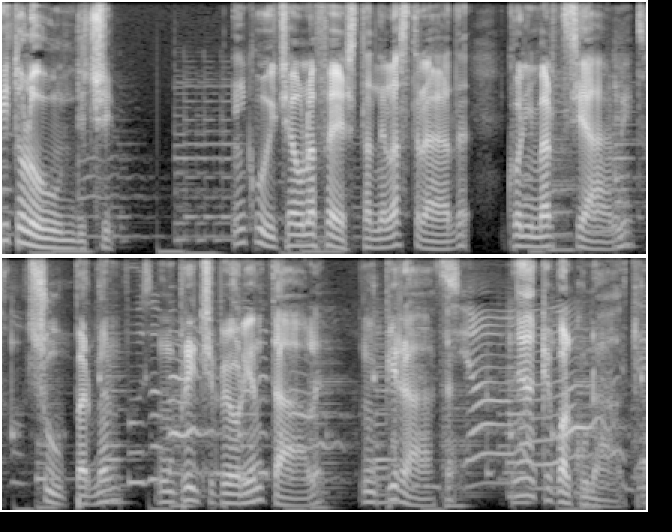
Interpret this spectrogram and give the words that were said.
Capitolo 11 in cui c'è una festa nella strada con i marziani, Superman, un principe orientale, un pirata e anche qualcun altro.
